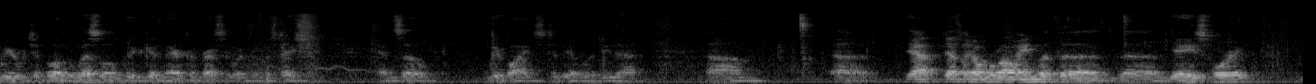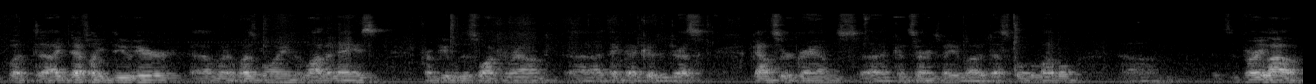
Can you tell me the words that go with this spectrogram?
we were to blow the whistle, we'd get an air compressor within the station. And so, we obliged to be able to do that. Um, uh, Yeah, definitely overwhelming with the, the yays for it, but uh, I definitely do hear, uh, when it was blowing, a lot of nays from people just walking around. Uh, I think that could address Councilor Graham's uh, concerns maybe about a decibel level. Um, It's very loud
